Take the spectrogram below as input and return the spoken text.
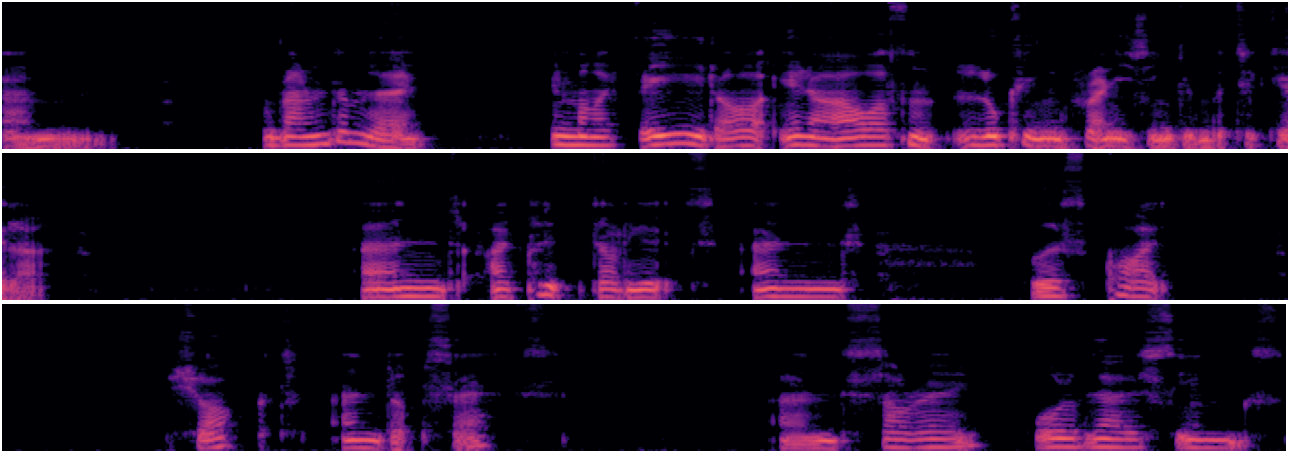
um, randomly in my feed. I, you know, I wasn't looking for anything in particular. And I clicked on it and was quite shocked and upset and sorry, all of those things.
